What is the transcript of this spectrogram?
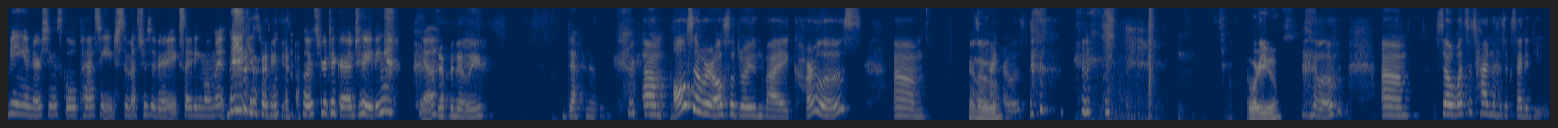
being in nursing school, passing each semester is a very exciting moment because we're Yeah. closer to graduating. yeah. Definitely. Definitely. Um, also, we're also joined by Carlos. Um, say Hi, Hello. Carlos. How are you? Hello. Um, so what's the time that has excited you?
